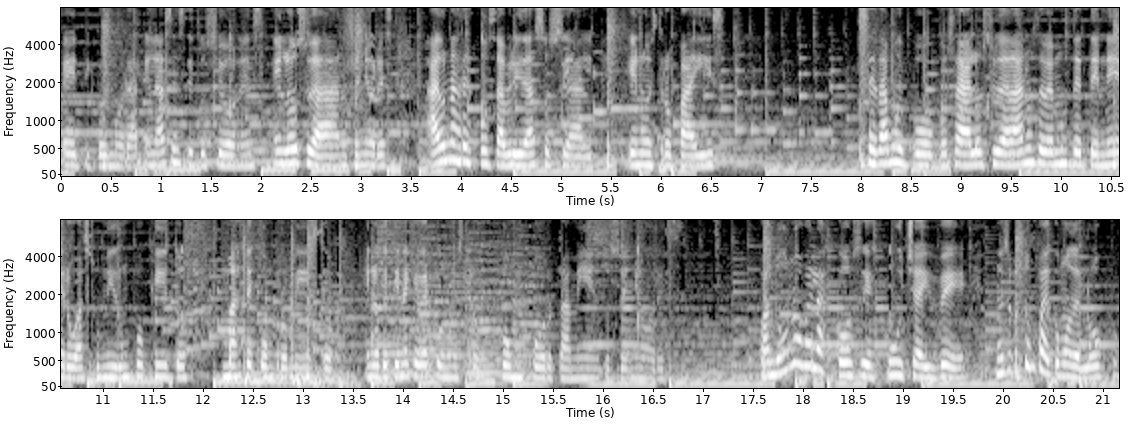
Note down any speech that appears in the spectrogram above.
ético y moral en las instituciones, en los ciudadanos, señores. Hay una responsabilidad social que en nuestro país se da muy poco, o sea, los ciudadanos debemos de tener o asumir un poquito más de compromiso en lo que tiene que ver con nuestro comportamiento, señores. Cuando uno ve las cosas y escucha y ve, no se un país como de loco,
